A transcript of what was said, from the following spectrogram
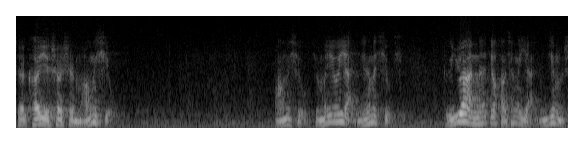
这可以说是盲修，盲修就没有眼睛的修行。这个愿呢，就好像个眼睛似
